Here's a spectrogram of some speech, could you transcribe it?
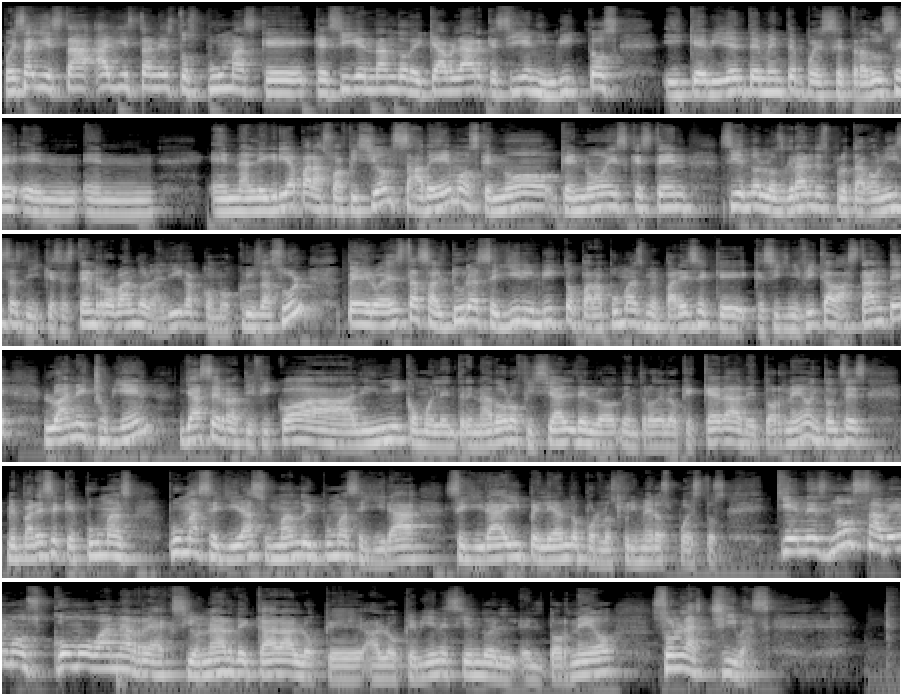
Pues ahí está, ahí están estos Pumas que, que, siguen dando de qué hablar, que siguen invictos y que evidentemente pues se traduce en, en, en alegría para su afición. Sabemos que no, que no es que estén siendo los grandes protagonistas ni que se estén robando la liga como Cruz Azul, pero a estas alturas seguir invicto para Pumas me parece que, significa bastante. Lo han hecho bien, ya se ratificó a Lini como el entrenador oficial de lo, dentro de lo que queda de torneo, entonces me parece que Pumas, Pumas seguirá sumando y Pumas seguirá, seguirá ahí peleando por los primeros puestos. Quienes no sabemos cómo van a reaccionar de cara a lo que, a lo que viene siendo el torneo, son las Chivas.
